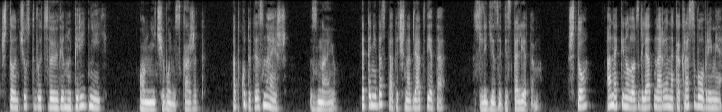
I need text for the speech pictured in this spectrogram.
что он чувствует свою вину перед ней. «Он ничего не скажет». «Откуда ты знаешь?» «Знаю». «Это недостаточно для ответа». «Следи за пистолетом». «Что?» Она кинула взгляд на Рена как раз вовремя.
